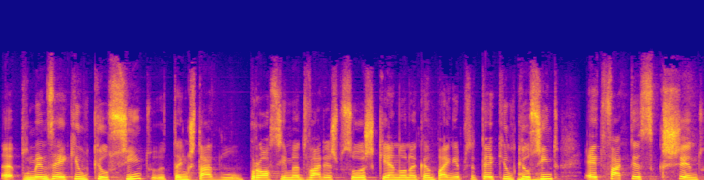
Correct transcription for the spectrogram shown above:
uh, pelo menos é aquilo que eu sinto. Tenho estado próxima de várias pessoas que andam na campanha, portanto, é aquilo que uhum. eu sinto é de facto esse crescendo.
